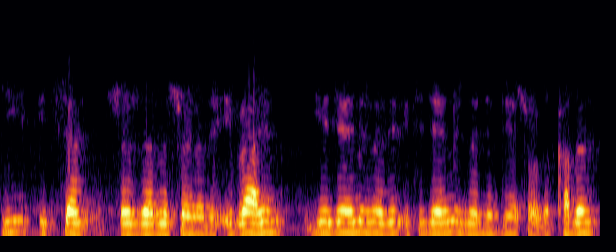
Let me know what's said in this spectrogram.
yiyip içsen sözlerini söyledi. İbrahim yiyeceğimiz nedir, içeceğimiz nedir diye sordu. Kadın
